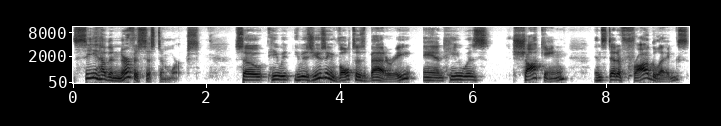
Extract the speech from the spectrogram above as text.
see how the nervous system works. So he w- he was using Volta's battery, and he was shocking instead of frog legs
